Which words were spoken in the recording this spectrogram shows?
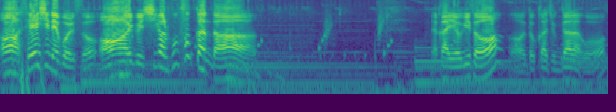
아 셋이네 벌써. 아 이거 시간 훅훅 간다. 약간 여기서 어, 녹화 중단하고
